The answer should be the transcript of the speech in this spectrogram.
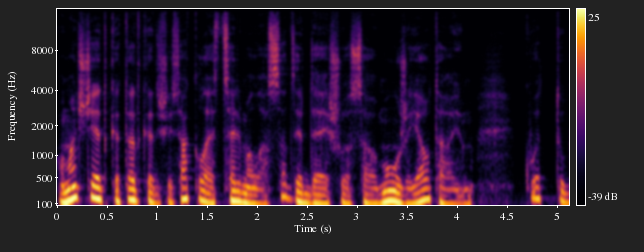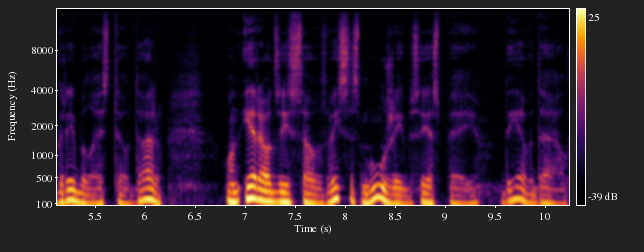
Un man šķiet, ka tad, kad šis aklais ceļmalā sadzirdēja šo savu mūža jautājumu, ko tu gribi, lai es tev daru, un ieraudzīja savu visas mūžības iespēju, dieva dēlu,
